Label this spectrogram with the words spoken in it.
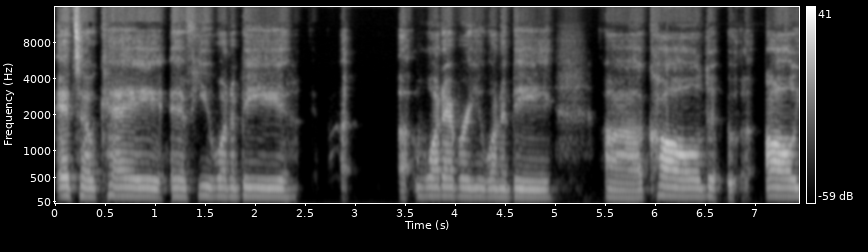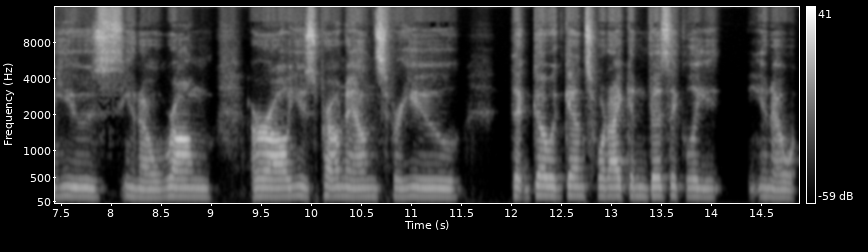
It's okay if you want to be uh, uh, whatever you want to be uh, called. I'll use, you know, wrong or I'll use pronouns for you that go against what I can physically, you know,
